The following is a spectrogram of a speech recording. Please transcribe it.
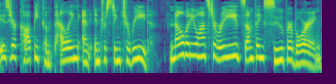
Is your copy compelling and interesting to read? Nobody wants to read something super boring.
